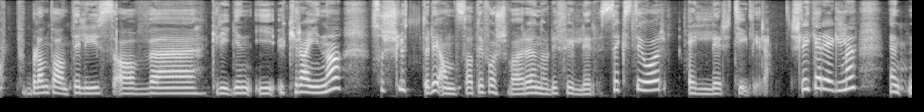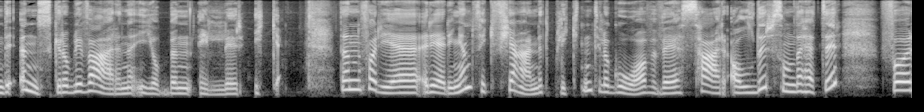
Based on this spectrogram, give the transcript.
opp, bl.a. i lys av eh, krigen i Ukraina, så slutter de ansatte i Forsvaret når de fyller 60 år eller tidligere. Slik er reglene, enten de ønsker å bli værende i jobben eller ikke. Den forrige regjeringen fikk fjernet plikten til å gå av ved særalder, som det heter, for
